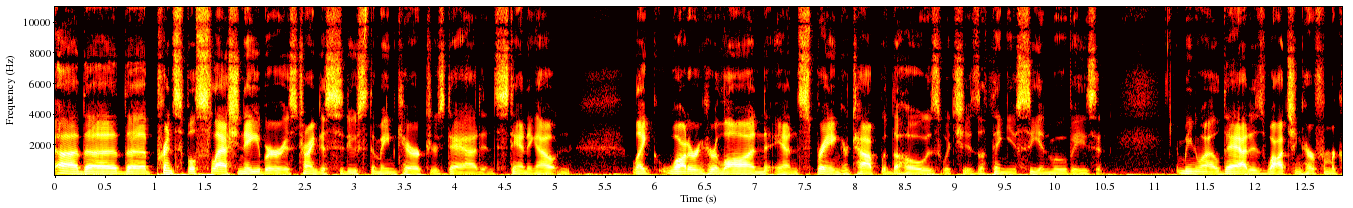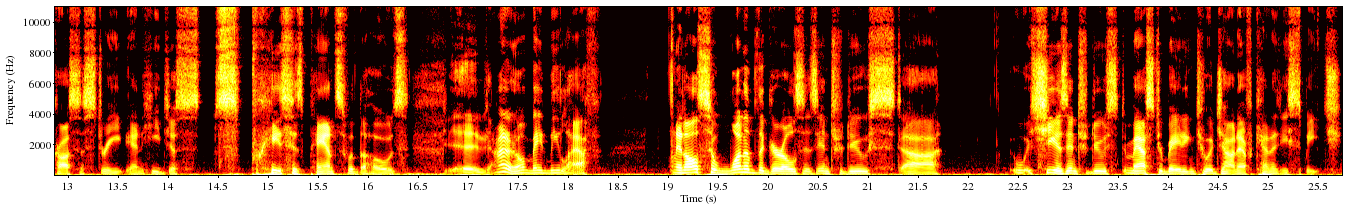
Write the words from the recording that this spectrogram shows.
uh, the the principal slash neighbor is trying to seduce the main character's dad and standing out and like watering her lawn and spraying her top with the hose, which is a thing you see in movies. And meanwhile, dad is watching her from across the street and he just sprays his pants with the hose. It, I don't know, made me laugh. And also, one of the girls is introduced. Uh, she is introduced masturbating to a John F. Kennedy speech,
